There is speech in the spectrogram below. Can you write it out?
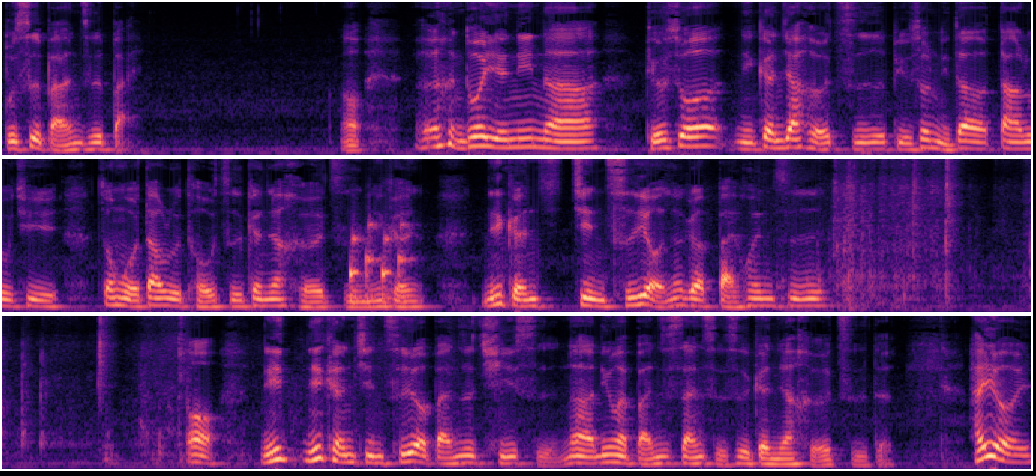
不是百分之百？哦，有很多原因呢、啊，比如说你跟人家合资，比如说你到大陆去中国大陆投资，跟人家合资，你可能你可能仅持有那个百分之。哦，你你可能仅持有百分之七十，那另外百分之三十是跟人家合资的，还有也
